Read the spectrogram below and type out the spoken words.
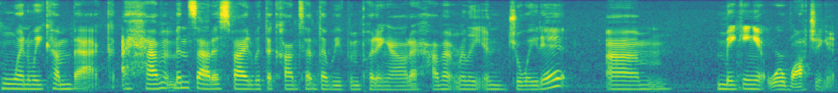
when we come back? I haven't been satisfied with the content that we've been putting out. I haven't really enjoyed it, um, making it or watching it.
